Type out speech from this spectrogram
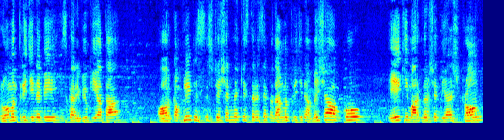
गृह मंत्री जी ने भी इसका रिव्यू किया था। और कंप्लीट इस स्टेशन में किस तरह से प्रधानमंत्री जी ने हमेशा हमको एक ही मार्गदर्शन दिया है स्ट्रॉन्ग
